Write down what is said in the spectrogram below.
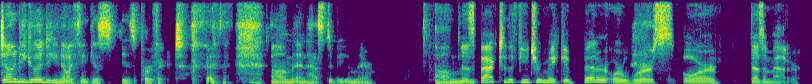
Johnny B. Goode, you know, I think is is perfect, um, and has to be in there. Um, Does Back to the Future make it better or worse, or doesn't matter?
